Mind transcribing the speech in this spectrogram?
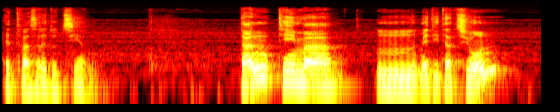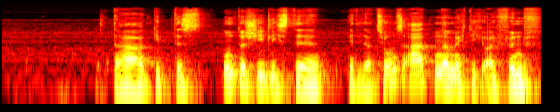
etwas reduzieren. Dann Thema Meditation. Da gibt es unterschiedlichste Meditationsarten. Da möchte ich euch fünf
